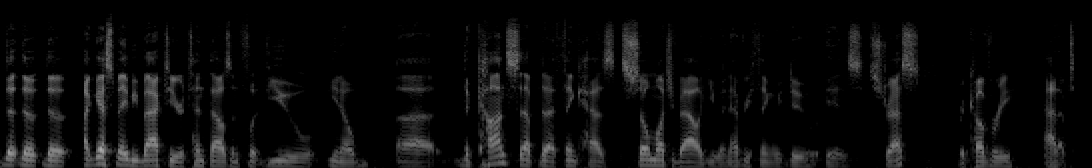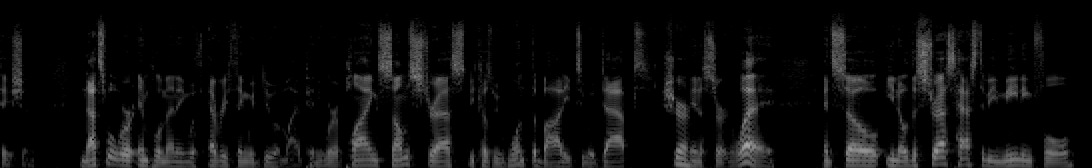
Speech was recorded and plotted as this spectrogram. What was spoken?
the the the I guess maybe back to your ten thousand foot view. You know, uh, the concept that I think has so much value in everything we do is stress, recovery, adaptation. And that's what we're implementing with everything we do, in my opinion. We're applying some stress because we want the body to adapt Sure. in a certain way. And so, you know, the stress has to be meaningful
